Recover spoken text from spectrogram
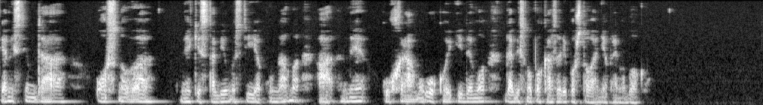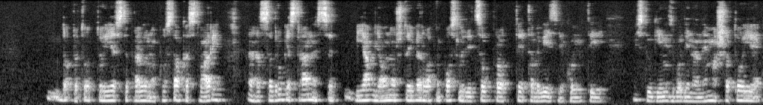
Ja mislim da osnova neke stabilnosti je u nama, a ne u hramu u koji idemo da bismo pokazali poštovanje prema Bogu. Dobro, to, to jeste pravilna postavka stvari. E, sa druge strane se javlja ono što je verovatno posledica upravo te televizije koju ti iz dugi niz godina nemaš, a to je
